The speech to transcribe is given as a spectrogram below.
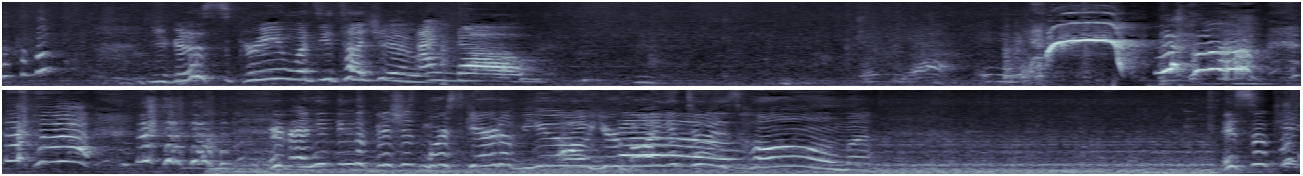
You're gonna scream once you touch him. I know. Where's he at? He if anything, the fish is more scared of you. I You're know. going into his home. It's okay.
